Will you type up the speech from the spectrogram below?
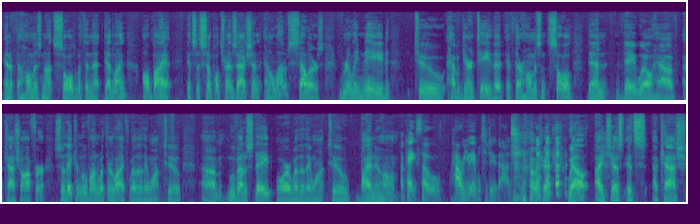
And if the home is not sold within that deadline, I'll buy it. It's a simple transaction, and a lot of sellers really need to have a guarantee that if their home isn't sold, then they will have a cash offer so they can move on with their life, whether they want to um, move out of state or whether they want to buy a new home. Okay, so how are you able to do that? okay. Well, I just, it's a cash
